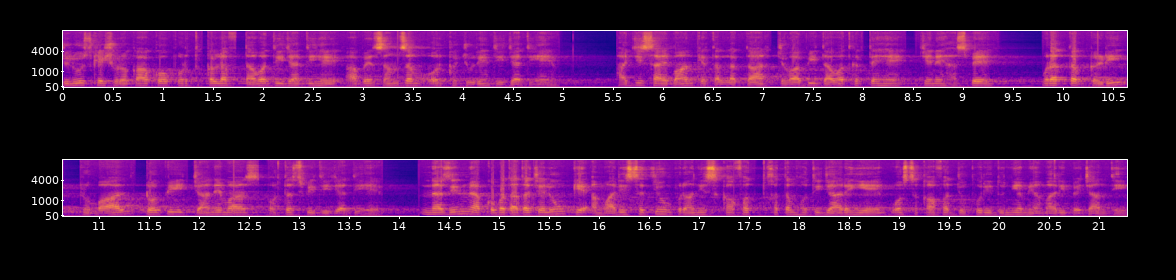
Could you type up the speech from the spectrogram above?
جلوس کے شرکاء کو پرتکلف دعوت دی جاتی ہے۔ آب زمزم اور کھجوریں دی جاتی ہیں۔ حاجی صاحبان کے تعلق دار جوابی دعوت کرتے ہیں جنہیں حسب مرتب گڑی رومال، ٹوپی جانماز اور تصویر دی جاتی ہے۔ ناظرین، میں آپ کو بتاتا چلوں کہ ہماری صدیوں پرانی ثقافت ختم ہوتی جا رہی ہے، وہ ثقافت جو پوری دنیا میں ہماری پہچان تھی۔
